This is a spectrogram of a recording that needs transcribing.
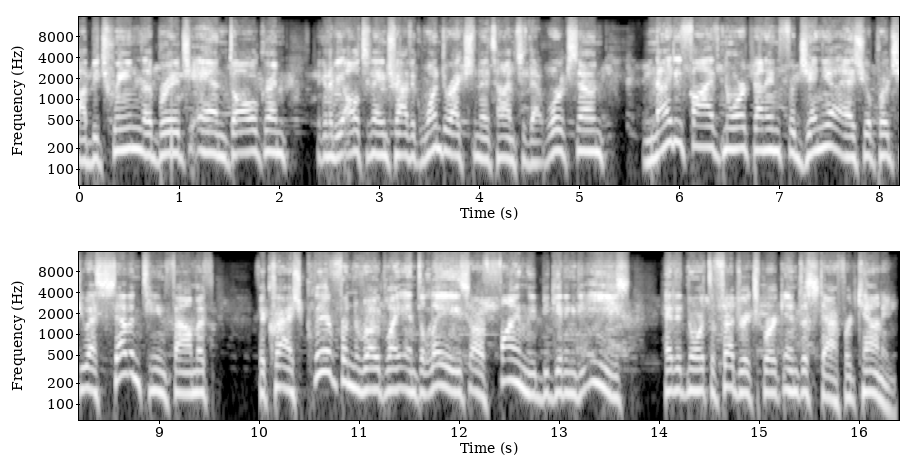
uh, between the bridge and Dahlgren. They're going to be alternating traffic one direction at a time to that work zone. 95 northbound in Virginia as you approach US 17 Falmouth. The crash cleared from the roadway and delays are finally beginning to ease headed north of Fredericksburg into Stafford County.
